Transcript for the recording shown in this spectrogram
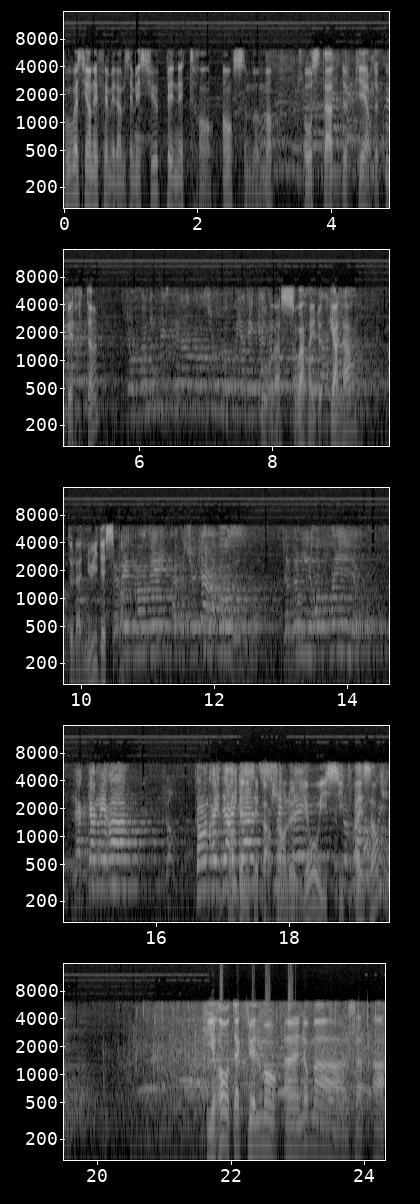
Vous voici en effet, mesdames et messieurs, pénétrant en ce moment au stade de Pierre de Coubertin pour la soirée de gala de la Nuit des Sports. Je vais demander à M. Garabos de venir offrir la caméra Organisée par Jean souhaitait Lelio, ici présent. qui rend actuellement un hommage à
